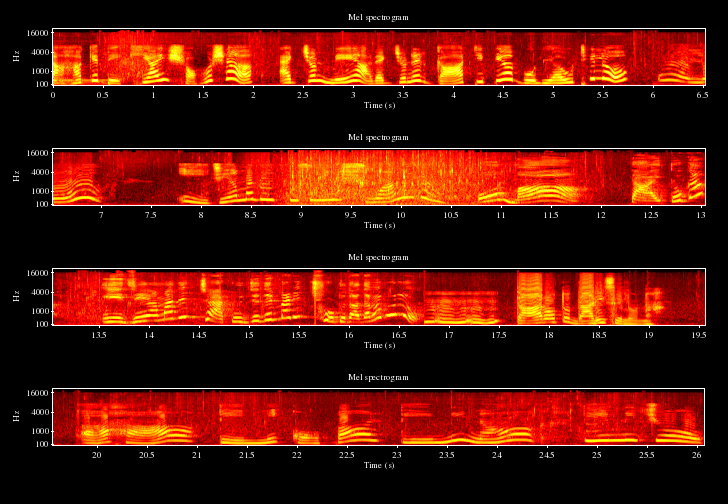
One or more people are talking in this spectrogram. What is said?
তাহাকে দেখিয়াই সহসা একজন মেয়ে আর একজনের গা টিপিয়া বলিয়া উঠিল ওলো এই যে আমাদের কুসুমের সোয়ামী না ও মা তাই তো গা এ যে আমাদের চাটুর্যদের বাড়ির ছোট দাদাবা বলো। তার অত দাড়ি ছিল না। আহা তেমনি কপাল তেমনি নাক তেমনি চোখ।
